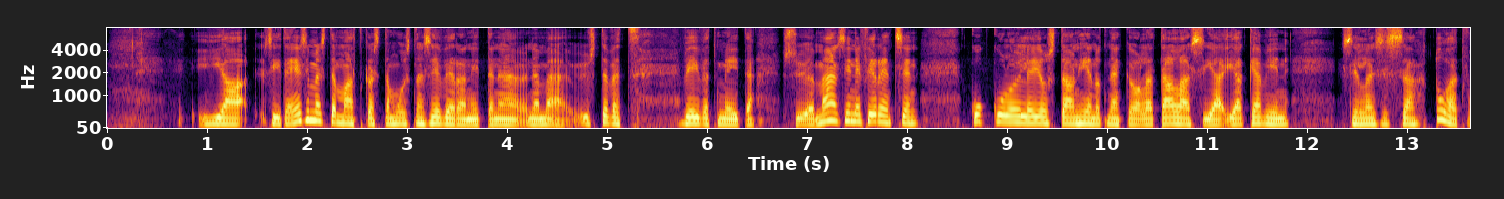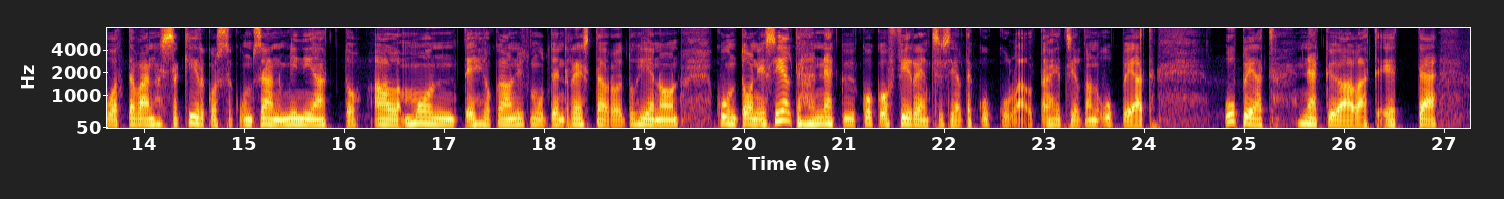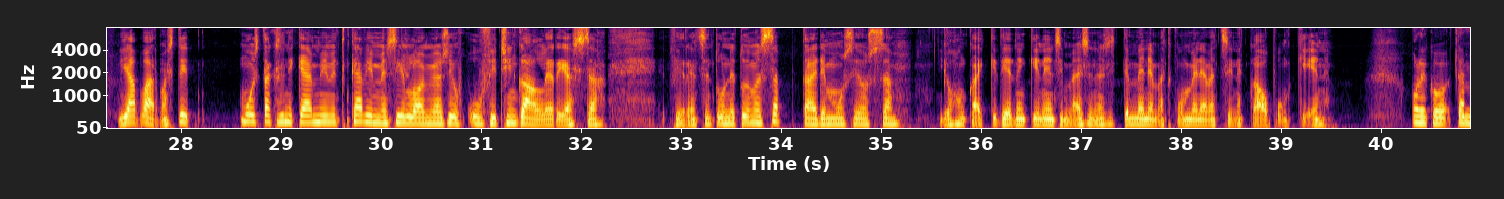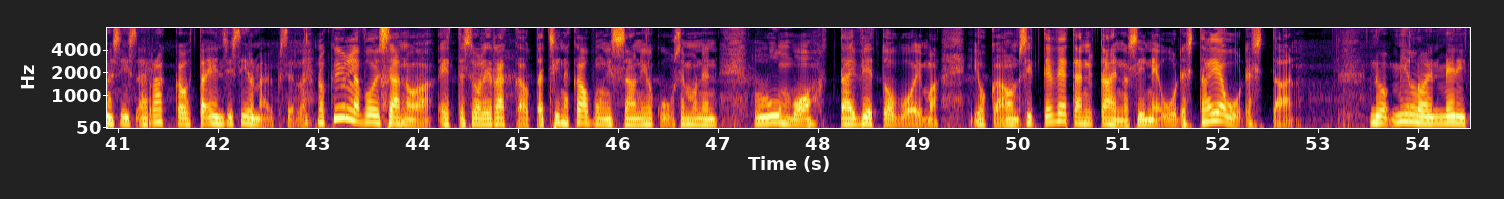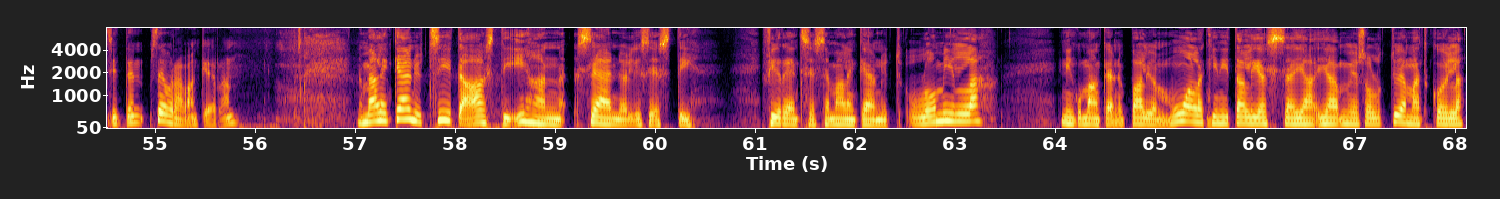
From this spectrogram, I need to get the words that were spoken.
Ja siitä ensimmäisestä matkasta muistan sen verran, että nämä, nämä ystävät veivät meitä syömään sinne Firenzen kukkuloille, josta on hienot näköalat alas ja, ja kävin sellaisessa tuhat vuotta vanhassa kirkossa kuin San Miniatto al Monte, joka on nyt muuten restauroitu hienoon kuntoon. Ja sieltähän näkyy koko Firenze sieltä kukkulalta, että sieltä on upeat, upeat näköalat. Että, ja varmasti muistaakseni kävimme, kävimme silloin myös Ufficin galleriassa, Firenzen tunnetuimmassa taidemuseossa, johon kaikki tietenkin ensimmäisenä sitten menevät, kun menevät sinne kaupunkiin. Oliko tämä siis rakkautta ensisilmäyksellä? No kyllä voi sanoa, että se oli rakkautta. Että siinä kaupungissa on joku semmoinen lumo tai vetovoima, joka on sitten vetänyt aina sinne uudestaan ja uudestaan. No milloin menit sitten seuraavan kerran? No mä olen käynyt siitä asti ihan säännöllisesti Firenzessä. Mä olen käynyt lomilla, niin kuin mä olen käynyt paljon muuallakin Italiassa ja, ja myös ollut työmatkoilla.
